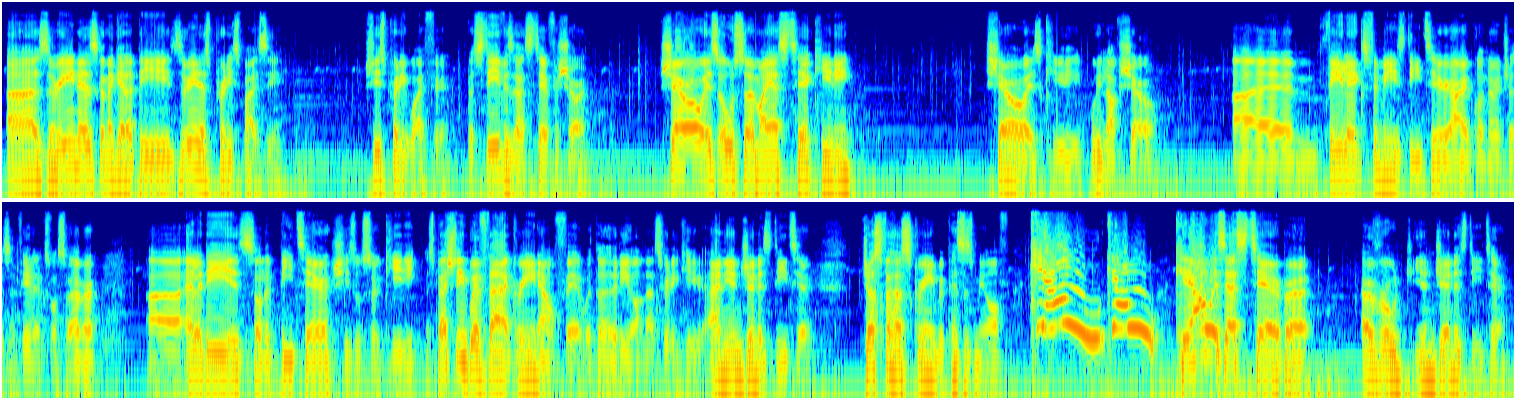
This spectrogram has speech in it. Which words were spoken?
Uh, Zarina's gonna get a B. Zarina's pretty spicy. She's pretty waifu. But Steve is S tier for sure. Cheryl is also my S tier cutie. Cheryl is cutie. We love Cheryl. Um, Felix for me is D tier. I've got no interest in Felix whatsoever. Uh, Elodie is sort of B tier. She's also a cutie. Especially with that green outfit with the hoodie on. That's really cute. And Yunjin is D tier. Just for her scream, it pisses me off. Kiao! Kiao! Kiao is S tier, but overall Yunjin is D tier.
